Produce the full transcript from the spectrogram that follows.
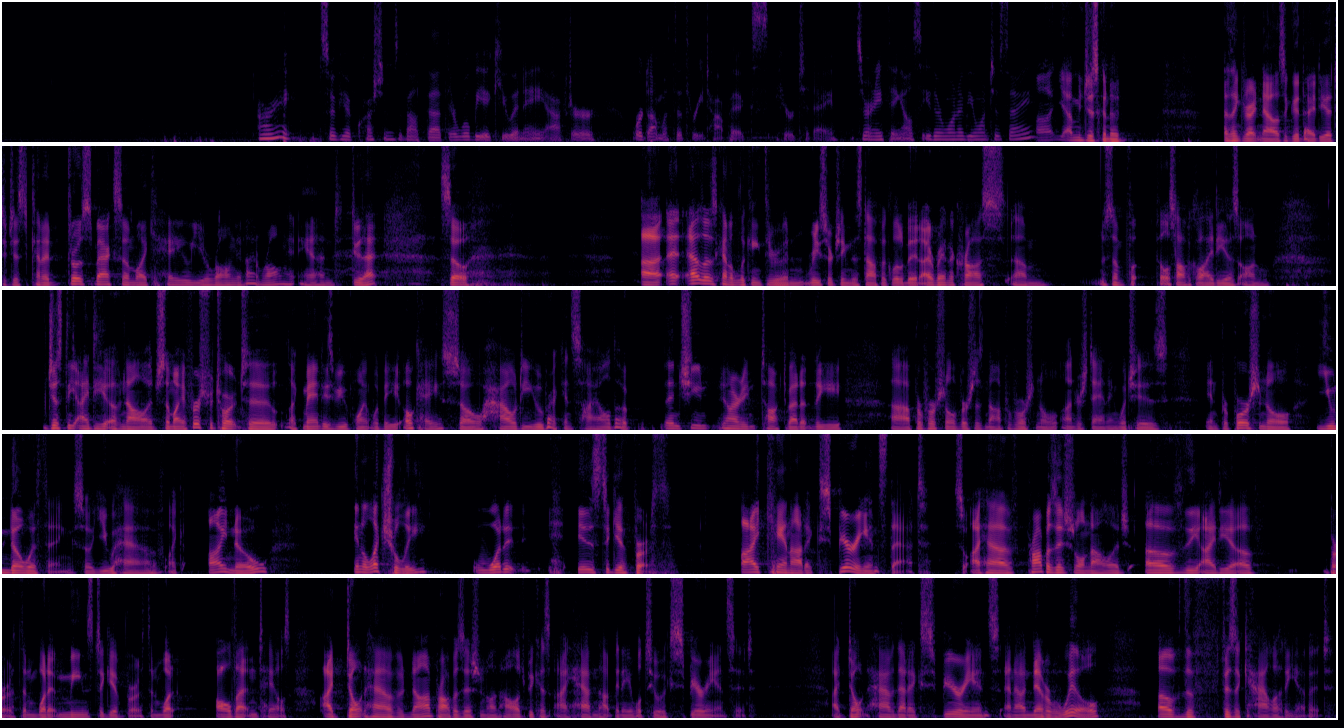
All right. So if you have questions about that, there will be a Q&A after we're done with the three topics here today. Is there anything else either one of you want to say? Uh, yeah, I'm just going to, I think right now is a good idea to just kind of throw back some like, hey, you're wrong and I'm wrong, and do that. So uh, as I was kind of looking through and researching this topic a little bit, I ran across um, some philosophical ideas on just the idea of knowledge. So my first retort to like Mandy's viewpoint would be, okay, so how do you reconcile the? And she already talked about it, the uh, propositional versus non-propositional understanding, which is in propositional, you know a thing. So you have like I know intellectually what it is to give birth. I cannot experience that so I have propositional knowledge of the idea of birth and what it means to give birth and what all that entails. I don't have non propositional knowledge because I have not been able to experience it. I don't have that experience, and I never will, of the physicality of it.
